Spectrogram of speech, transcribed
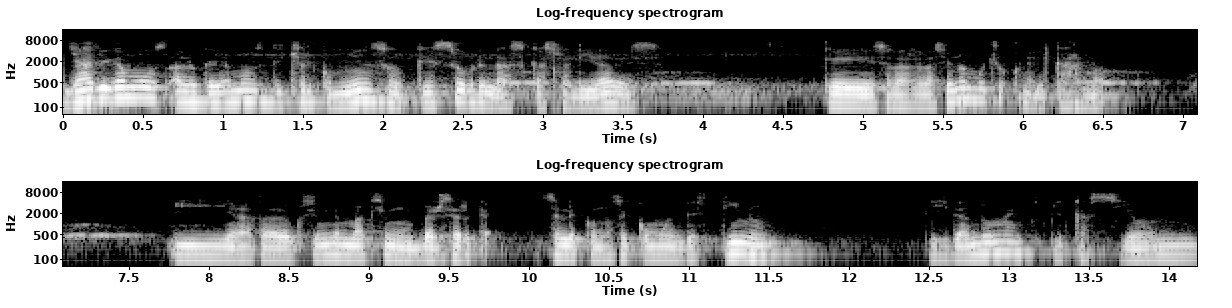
ya llegamos a lo que habíamos dicho al comienzo, que es sobre las casualidades, que se las relaciona mucho con el karma. Y en la traducción de Maximum Berserk se le conoce como el destino. Y dando una explicación,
